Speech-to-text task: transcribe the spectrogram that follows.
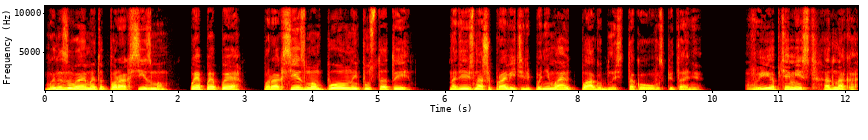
Мы называем это пароксизмом. ППП. Пароксизмом полной пустоты. Надеюсь, наши правители понимают пагубность такого воспитания. Вы оптимист, однако,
